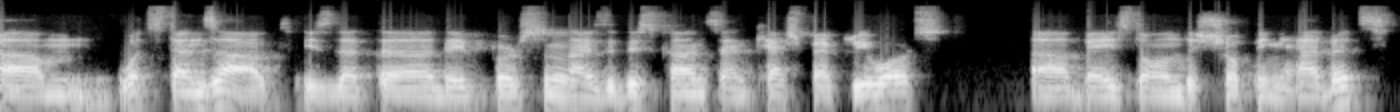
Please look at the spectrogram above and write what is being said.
Um, what stands out is that uh, they personalize the discounts and cashback rewards uh, based on the shopping habits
